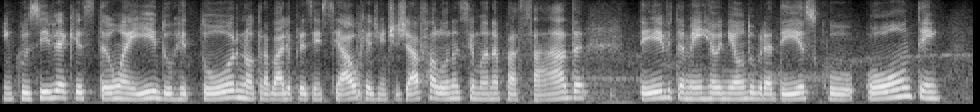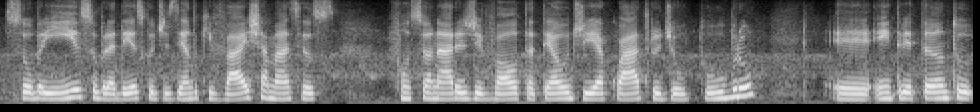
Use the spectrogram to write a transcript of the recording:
Inclusive a questão aí do retorno ao trabalho presencial, que a gente já falou na semana passada. Teve também reunião do Bradesco ontem sobre isso, o Bradesco dizendo que vai chamar seus funcionários de volta até o dia 4 de outubro. É, entretanto,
